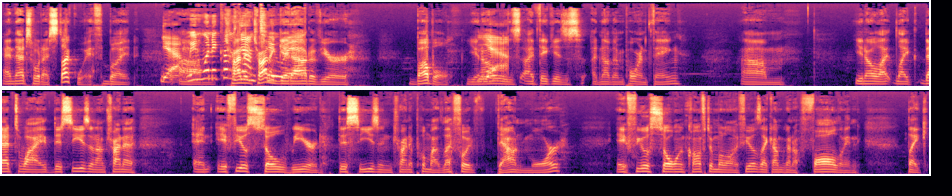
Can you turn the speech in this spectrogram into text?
and that's what I stuck with. But yeah. I mean, when it comes trying down to trying to, to get it, out of your bubble, you know, Yeah. is I think is another important thing. Um, you know, like like that's why this season I'm trying to, and it feels so weird this season trying to put my left foot down more. It feels so uncomfortable. and It feels like I'm gonna fall and like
